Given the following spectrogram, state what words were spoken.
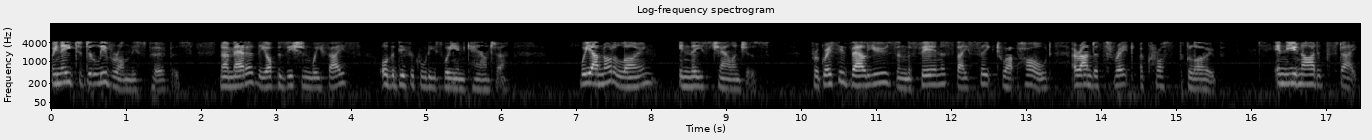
We need to deliver on this purpose, no matter the opposition we face or the difficulties we encounter. We are not alone in these challenges. Progressive values and the fairness they seek to uphold are under threat across the globe. In the United States,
